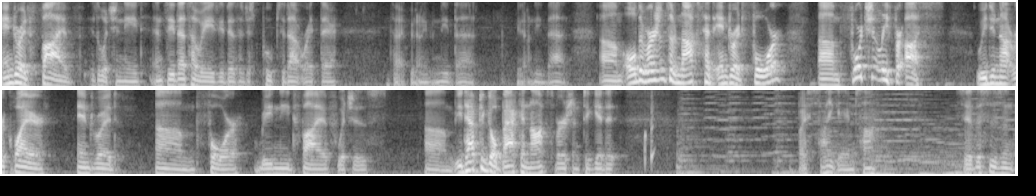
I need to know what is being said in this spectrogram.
Android 5 is what you need. And see, that's how easy it is. It just poops it out right there. In fact, we don't even need that. We don't need that. Um, older versions of Nox had Android 4. Um, fortunately for us, we do not require Android um, 4. We need 5, which is... Um, you'd have to go back a Nox version to get it. By Cygames, huh? See, this isn't...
